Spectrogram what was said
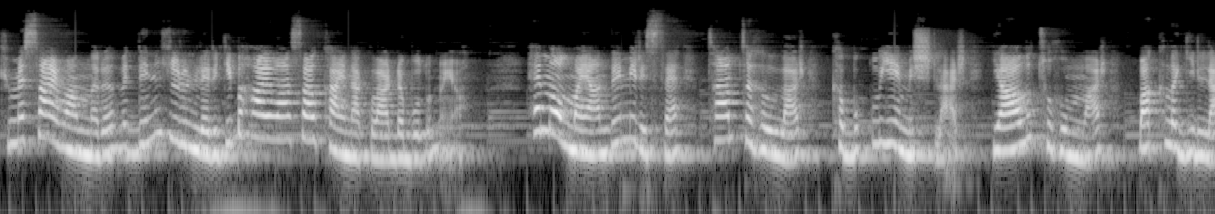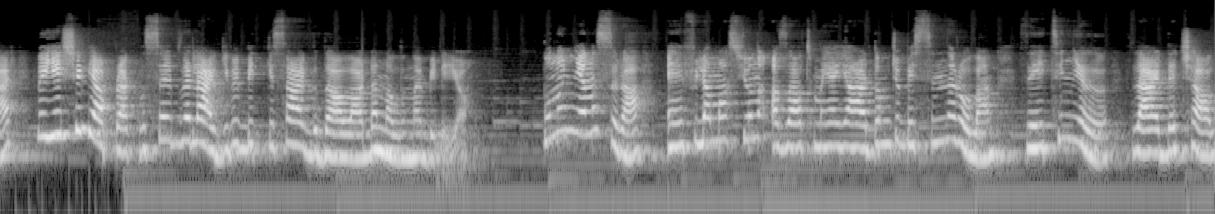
kümes hayvanları ve deniz ürünleri gibi hayvansal kaynaklarda bulunuyor. Hem olmayan demir ise tam tahıllar, kabuklu yemişler, yağlı tohumlar, baklagiller ve yeşil yapraklı sebzeler gibi bitkisel gıdalardan alınabiliyor. Bunun yanı sıra enflamasyonu azaltmaya yardımcı besinler olan zeytinyağı, zerdeçal,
